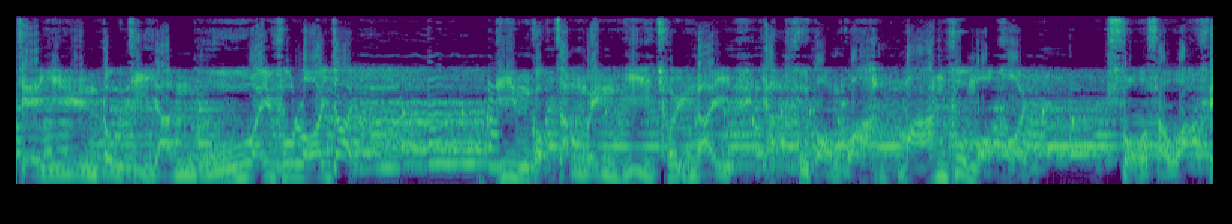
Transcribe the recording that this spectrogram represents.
借以远道之人，胡为乎来哉？添国争荣而摧危，一夫当关，万夫莫开。所手或匪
